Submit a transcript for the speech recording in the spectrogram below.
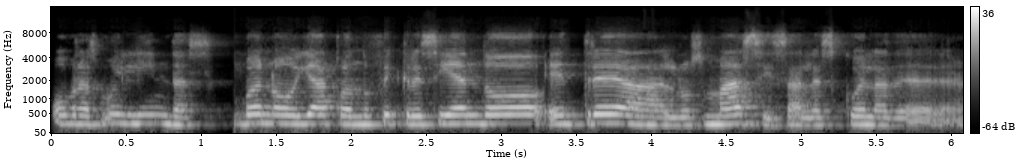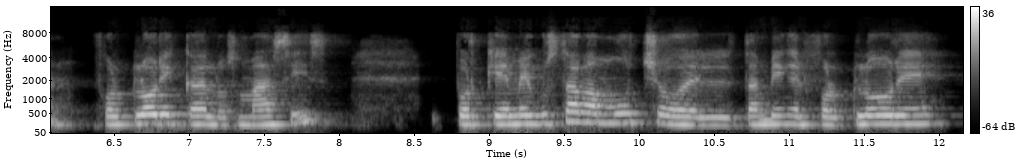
obras muy lindas. Bueno, ya cuando fui creciendo, entré a los Masis, a la escuela de folclórica, los Masis, porque me gustaba mucho también el folclore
